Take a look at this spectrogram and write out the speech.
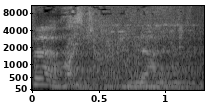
First blood.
